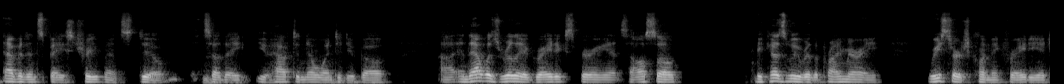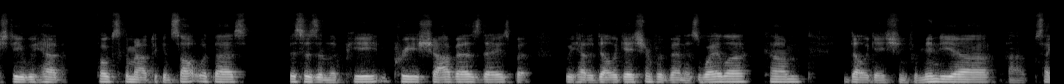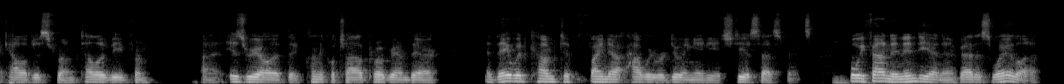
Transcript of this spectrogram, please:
evidence-based treatments do. So they you have to know when to do both, uh, and that was really a great experience. Also, because we were the primary research clinic for ADHD, we had folks come out to consult with us. This is in the pre-Chavez days, but we had a delegation from Venezuela come, delegation from India, uh, psychologists from Tel Aviv, from uh, Israel at the clinical child program there. And they would come to find out how we were doing ADHD assessments. Mm. What we found in India and in Venezuela,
